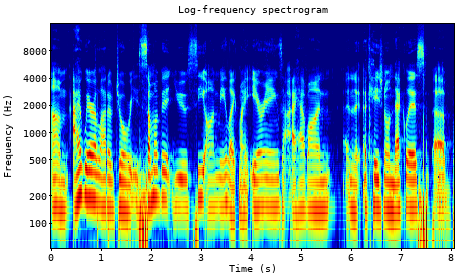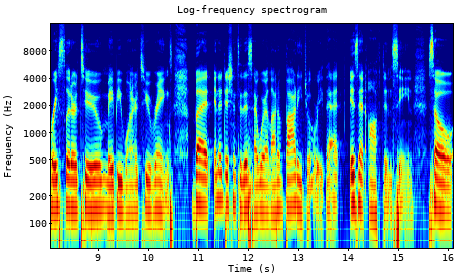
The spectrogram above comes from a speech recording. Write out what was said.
um, I wear a lot of jewelry. Some of it you see on me, like my earrings. I have on an occasional necklace, a bracelet or two, maybe one or two rings. But in addition to this, I wear a lot of body jewelry that isn't often seen. So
